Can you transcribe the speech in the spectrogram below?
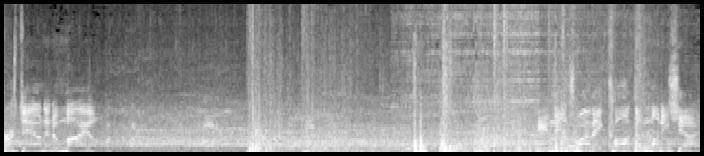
First down and a mile. Shot.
